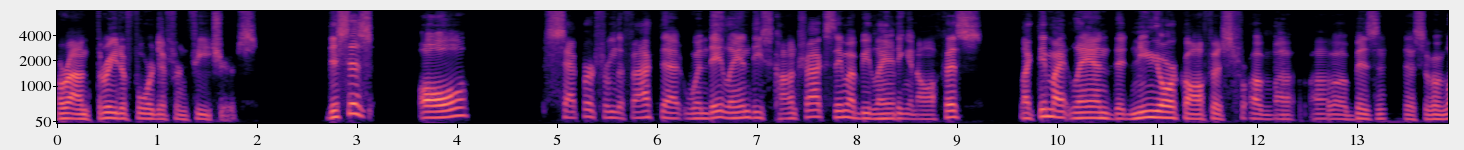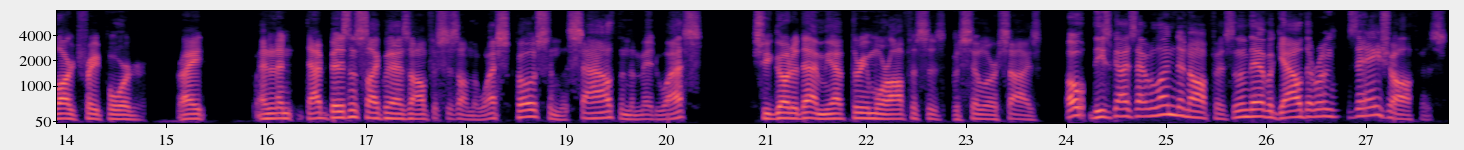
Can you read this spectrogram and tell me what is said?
around three to four different features. This is all separate from the fact that when they land these contracts, they might be landing an office. Like they might land the New York office of a, of a business, of a large freight forwarder, right? And then that business likely has offices on the West Coast and the South and the Midwest. So you go to them, you have three more offices of similar size. Oh, these guys have a London office, and then they have a gal that runs the Asia office.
